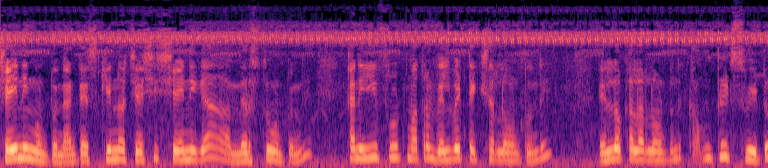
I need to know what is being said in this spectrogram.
షైనింగ్ ఉంటుంది. అంటే స్కిన్ వచ్చేసి షైనీగా మెరుస్తూ ఉంటుంది. కానీ ఈ ఫ్రూట్ మాత్రం వెల్వెట్ టెక్స్చర్లో ఉంటుంది. ఎల్లో కలర్లో ఉంటుంది. Complete sweet.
